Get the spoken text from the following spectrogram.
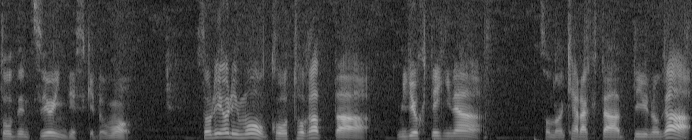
当然強いんですけども、それよりも、こう尖った魅力的な、そのキャラクターっていうのが、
